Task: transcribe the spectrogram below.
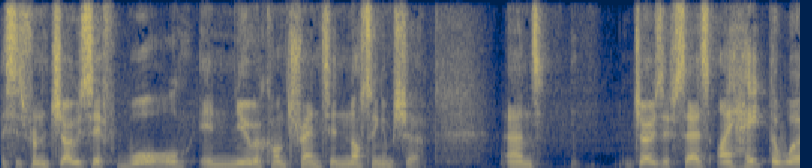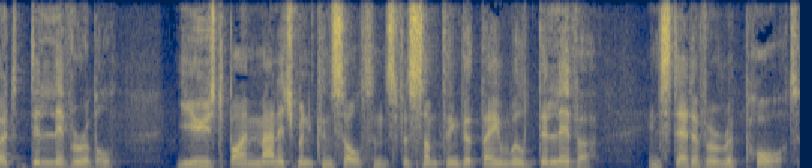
This is from Joseph Wall in Newark on Trent in Nottinghamshire. And Joseph says, I hate the word deliverable used by management consultants for something that they will deliver instead of a report.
